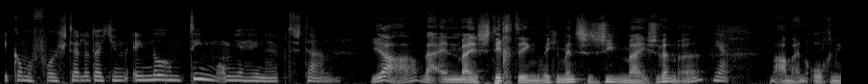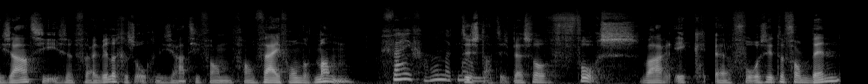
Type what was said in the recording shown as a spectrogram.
ik kan me voorstellen dat je een enorm team om je heen hebt staan. Ja, nou, en mijn stichting, weet je, mensen zien mij zwemmen. Ja. Maar mijn organisatie is een vrijwilligersorganisatie van, van 500 man. 500 man. Dus dat is best wel fors. Waar ik eh, voorzitter van ben.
